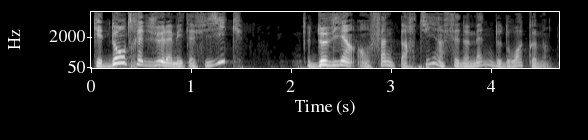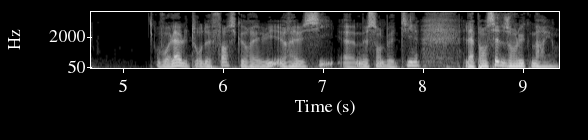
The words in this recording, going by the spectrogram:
qui est d'entrée de jeu la métaphysique devient en fin de partie un phénomène de droit commun. Voilà le tour de force que réussit, euh, me semble-t-il, la pensée de Jean-Luc Marion.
